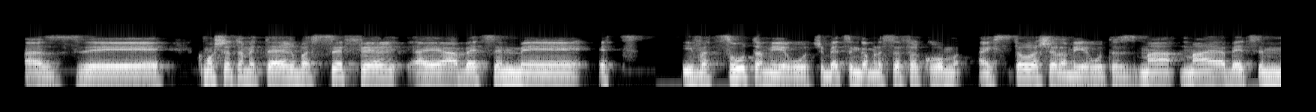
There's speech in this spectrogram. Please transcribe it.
אז uh, כמו שאתה מתאר בספר, היה בעצם uh, את היווצרות המהירות, שבעצם גם לספר קוראים ההיסטוריה של המהירות, אז מה, מה היה בעצם,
